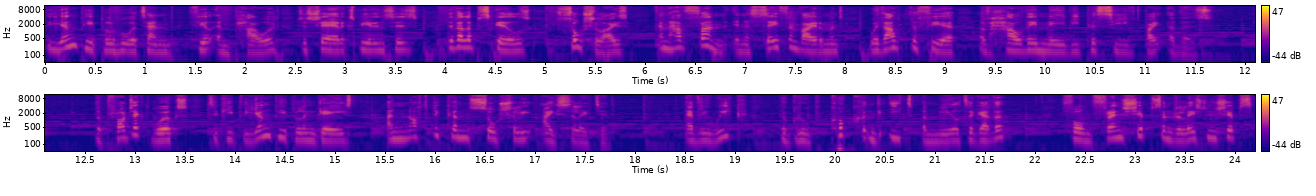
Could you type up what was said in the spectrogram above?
The young people who attend feel empowered to share experiences, develop skills, socialise and have fun in a safe environment without the fear of how they may be perceived by others. The project works to keep the young people engaged and not become socially isolated. Every week, the group cook and eat a meal together, form friendships and relationships,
